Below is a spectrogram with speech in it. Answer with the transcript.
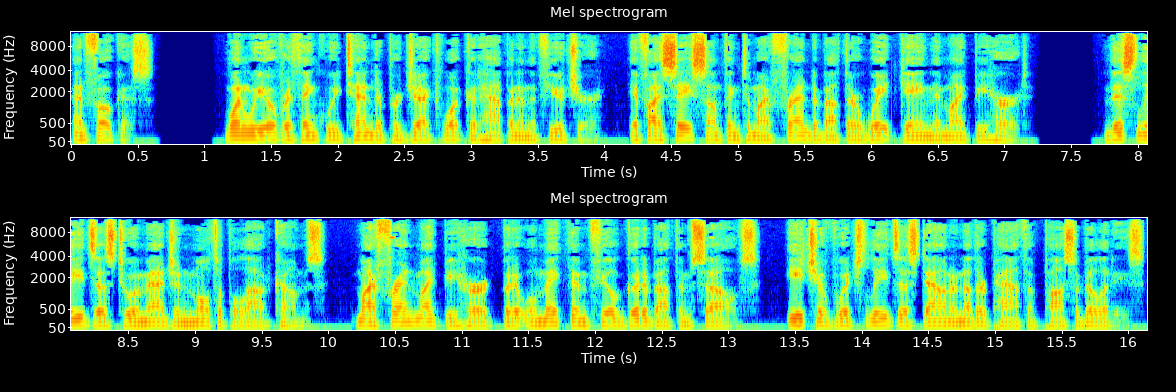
and focus. When we overthink, we tend to project what could happen in the future, if I say something to my friend about their weight gain, they might be hurt. This leads us to imagine multiple outcomes. My friend might be hurt, but it will make them feel good about themselves, each of which leads us down another path of possibilities.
